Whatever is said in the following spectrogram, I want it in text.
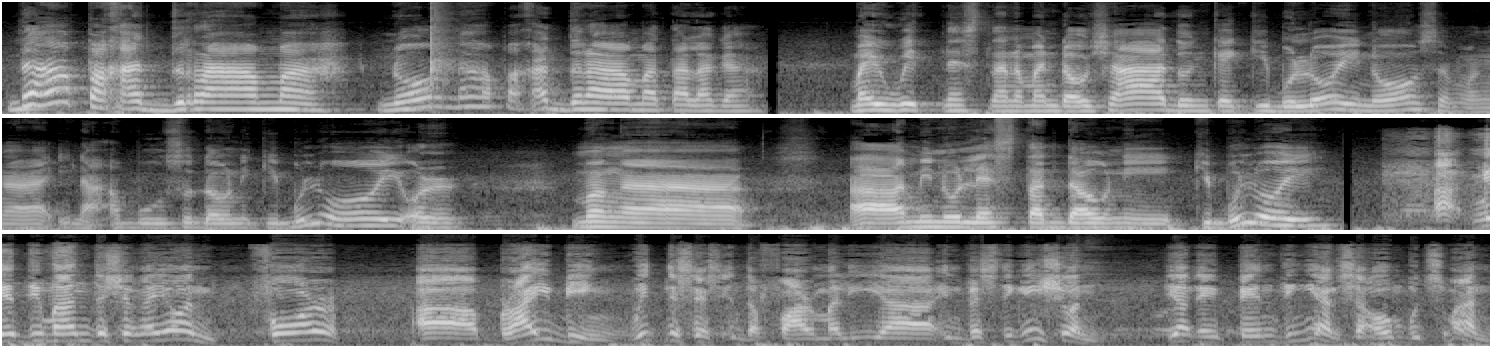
napakadrama, no? Napakadrama talaga. May witness na naman daw siya doon kay Kibuloy, no? Sa mga inaabuso daw ni Kibuloy or mga ah, minolestad daw ni Kibuloy. Ah, may demanda siya ngayon for ah, bribing witnesses in the Pharmalia investigation. Yan ay pending yan sa ombudsman.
